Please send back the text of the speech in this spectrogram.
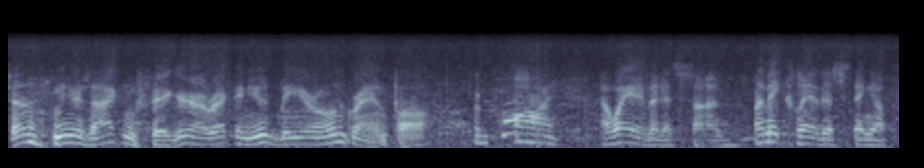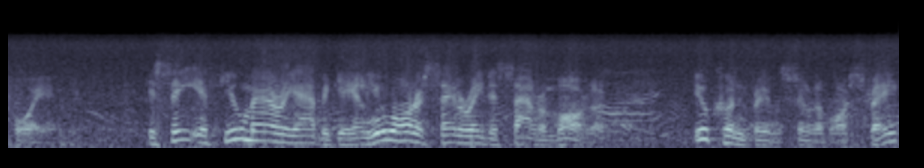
Son, as near as I can figure, I reckon you'd be your own grandpa. But, Pa, Now, wait a minute, son. Let me clear this thing up for you. You see, if you marry Abigail and you want her to Salamorla, you couldn't bring the Silvermore straight.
